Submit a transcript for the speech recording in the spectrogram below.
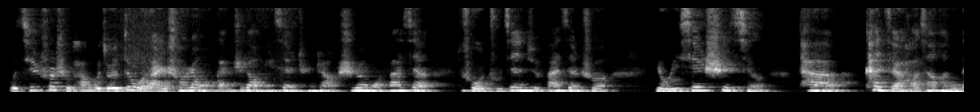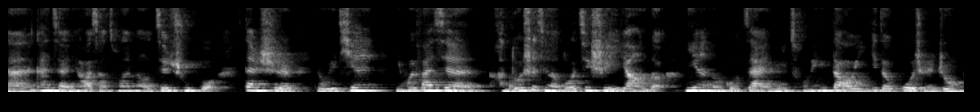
我其实说实话，我觉得对我来说，让我感知到明显成长，是让我发现，就是我逐渐去发现说，有一些事情它看起来好像很难，看起来你好像从来没有接触过，但是有一天你会发现很多事情的逻辑是一样的，你也能够在你从零到一的过程中，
